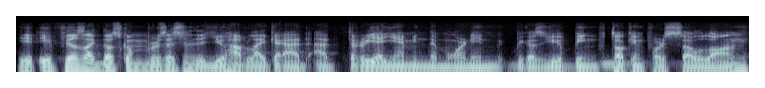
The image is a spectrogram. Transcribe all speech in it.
it, it feels like those conversations that you have like at, at 3 a.m in the morning because you've been talking for so long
